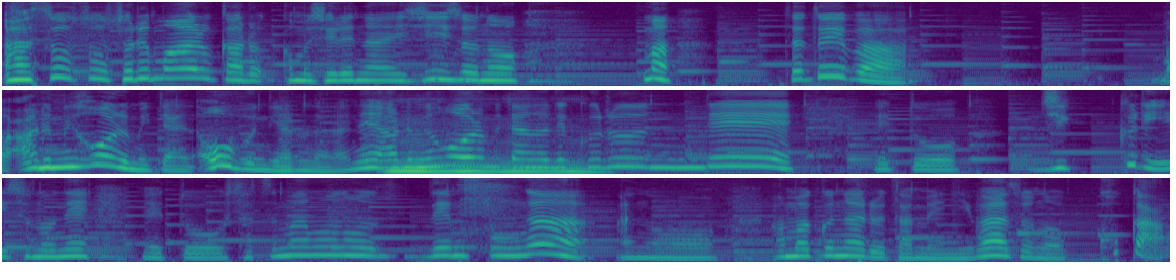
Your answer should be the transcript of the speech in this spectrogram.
あそうそうそれもあるからかもしれないし、そのまあ例えば、まあ、アルミホールみたいなオーブンでやるならねアルミホールみたいなのでくるんで、えっとじっくりそのねえっとさつまいものでんぷんがあの甘くなるためにはそのコカ。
